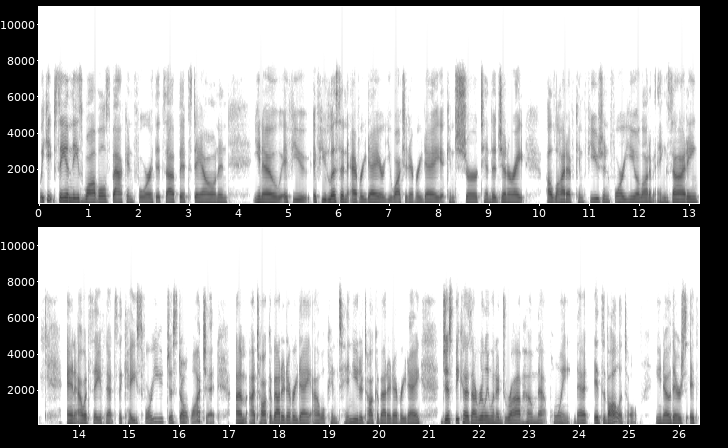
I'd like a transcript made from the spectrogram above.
we keep seeing these wobbles back and forth. It's up, it's down and you know, if you if you listen every day or you watch it every day, it can sure tend to generate a lot of confusion for you, a lot of anxiety. And I would say if that's the case for you, just don't watch it. Um, I talk about it every day. I will continue to talk about it every day just because I really want to drive home that point that it's volatile. You know, there's it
